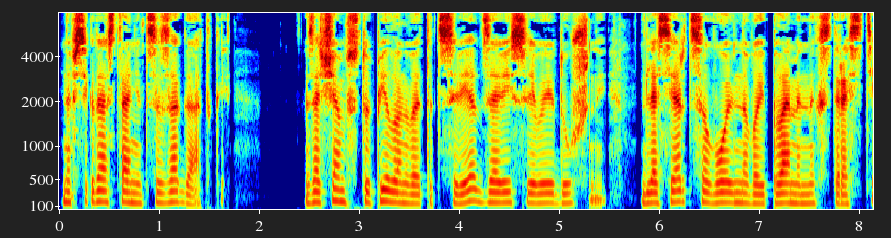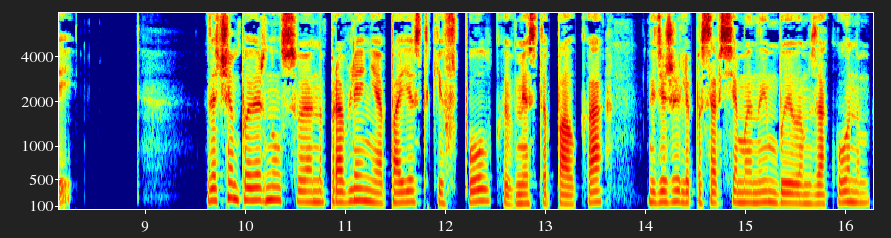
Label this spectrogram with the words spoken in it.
навсегда останется загадкой. Зачем вступил он в этот свет завистливый и душный, для сердца вольного и пламенных страстей? Зачем повернул свое направление поездки в полк и вместо полка, где жили по совсем иным боевым законам,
